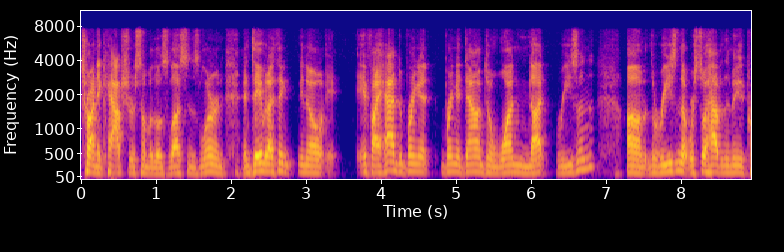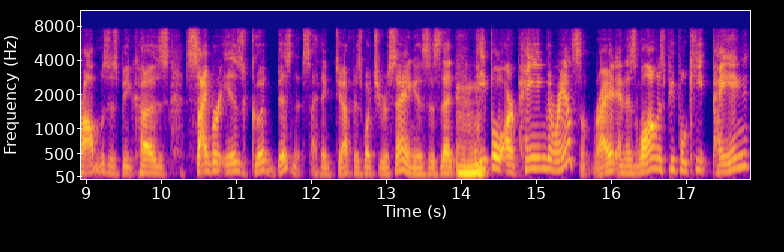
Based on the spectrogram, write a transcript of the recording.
trying to capture some of those lessons learned. And David, I think you know if I had to bring it bring it down to one nut reason, um, the reason that we're still having the many problems is because cyber is good business. I think Jeff is what you were saying is is that mm-hmm. people are paying the ransom, right? And as long as people keep paying,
